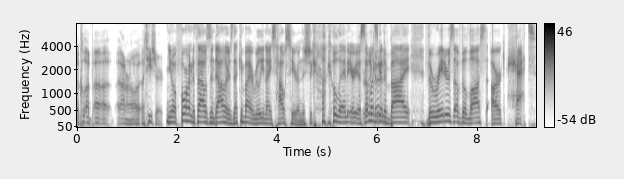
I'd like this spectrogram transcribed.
a, uh, uh, I don't know, a T-shirt. you know, four hundred thousand dollars that can buy a really nice house here in the Chicagoland area. Someone's could. going to buy the Raiders of the Lost Ark hat.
